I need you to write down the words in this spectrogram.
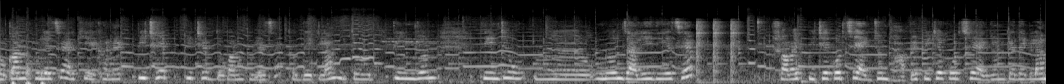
দোকান খুলেছে আর কি, এখানে পিঠে পিঠের দোকান খুলেছে। তো দেখলাম তো তিনজন, তিনটে উনুন জ্বালিয়ে দিয়েছে। সবাই পিঠে করছে, একজন ভাপে পিঠে করছে, একজনকে দেখলাম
